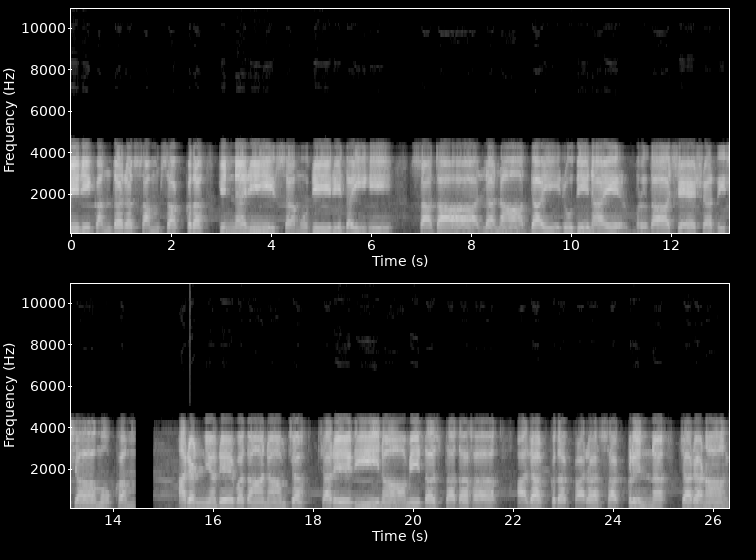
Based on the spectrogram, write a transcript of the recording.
गिरिकन्दरसंसक्तकिन्नरीसमुदीरितैः सतालनादैरुदिनैर्भृताशेषदिशामुखम् अरण्यदेवतानां च चरेदीनामितस्ततः अलक्तकरसक्लिन्न चरणाङ्गितभूतलं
